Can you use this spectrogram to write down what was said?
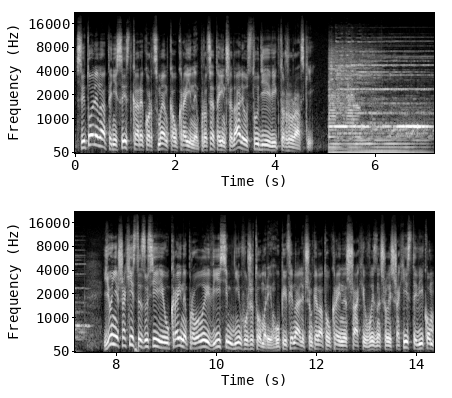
Світоліна тенісистка, рекордсменка України. Про це та інше далі у студії Віктор Журавський. Юні шахісти з усієї України провели 8 днів у Житомирі. У півфіналі чемпіонату України з шахів визначились шахісти віком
